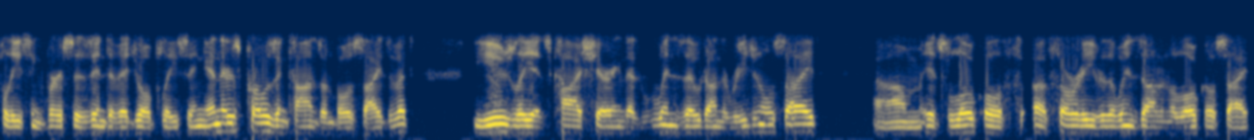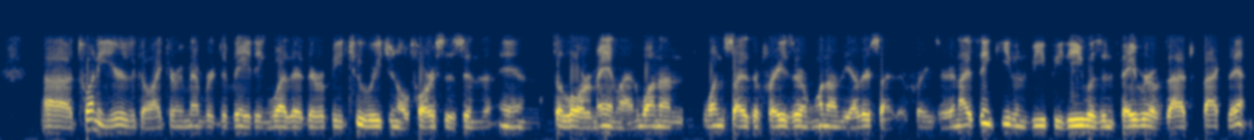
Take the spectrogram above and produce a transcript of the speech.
policing versus individual policing, and there's pros and cons on both sides of it. Usually, it's cost sharing that wins out on the regional side. Um, it's local authority that wins out on the local side. Uh, 20 years ago, I can remember debating whether there would be two regional forces in the, in the Lower Mainland, one on one side of the Fraser and one on the other side of the Fraser. And I think even VPD was in favor of that back then.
